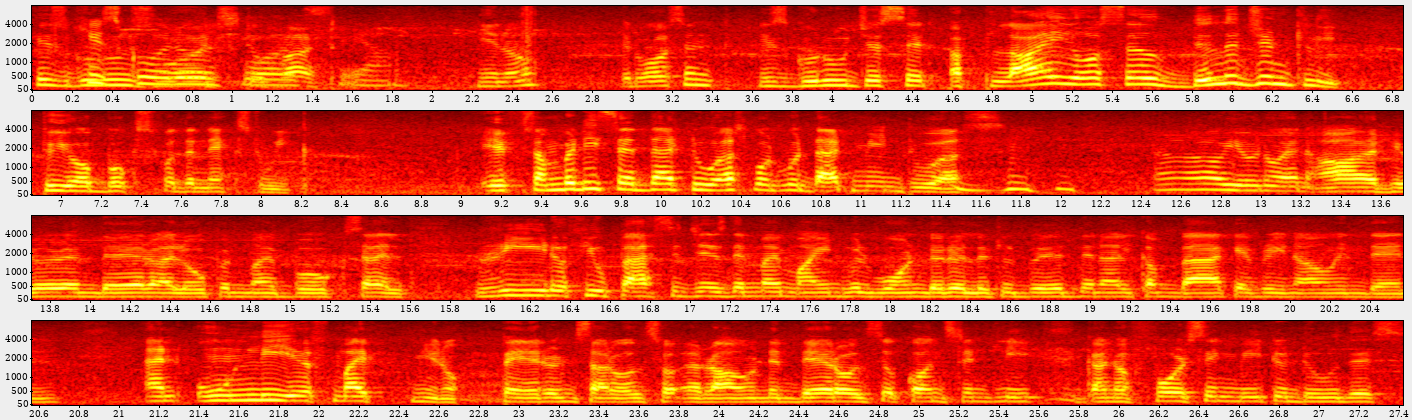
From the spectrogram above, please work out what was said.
his guru's, His guru's words to heart. yeah. You know, it wasn't his guru just said, apply yourself diligently to your books for the next week. If somebody said that to us, what would that mean to us? oh, you know, an hour here and there, I'll open my books, I'll read a few passages, then my mind will wander a little bit, then I'll come back every now and then. And only if my, you know, parents are also around and they're also constantly kind of forcing me to do this.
